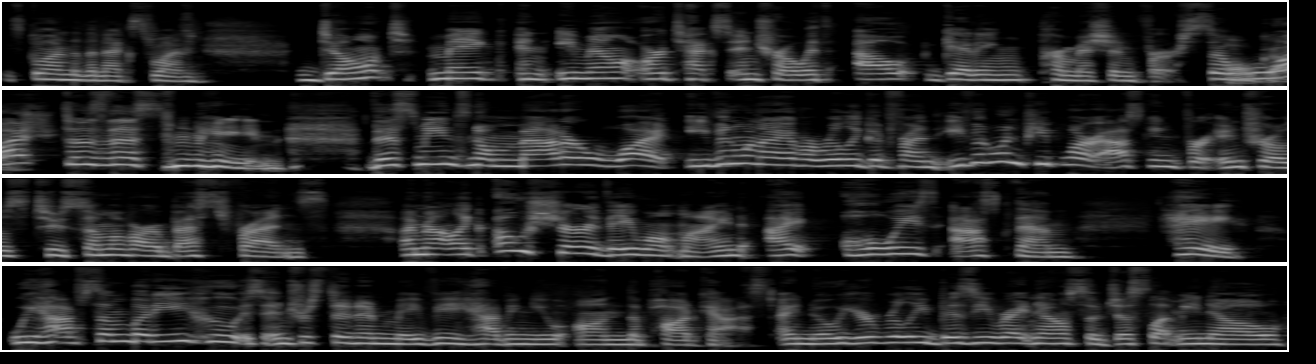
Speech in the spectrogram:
Let's go on to the next one. Don't make an email or text intro without getting permission first. So, Oh, what does this mean? This means no matter what, even when I have a really good friend, even when people are asking for intros to some of our best friends, I'm not like, oh, sure, they won't mind. I always ask them, hey, we have somebody who is interested in maybe having you on the podcast. I know you're really busy right now, so just let me know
